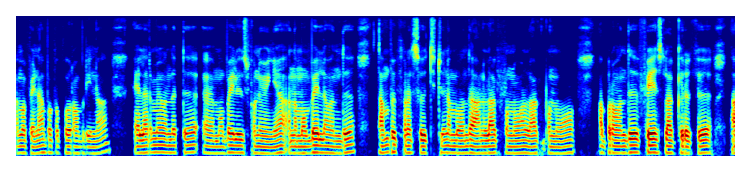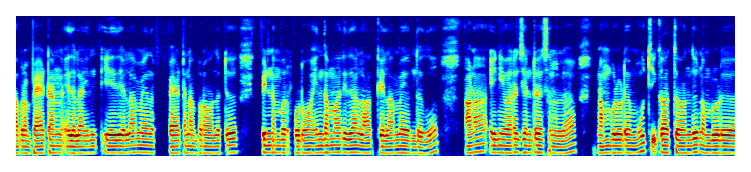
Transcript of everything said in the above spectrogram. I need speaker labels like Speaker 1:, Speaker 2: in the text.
Speaker 1: நம்ம இப்போ என்ன பார்க்க போகிறோம் அப்படின்னா எல்லாருமே வந்துட்டு மொபைல் யூஸ் பண்ணுவீங்க. அந்த மொபைலில் வந்து தம்பு ப்ரெஸ் வச்சுட்டு நம்ம வந்து அன்லாக் பண்ணுவோம் லாக் பண்ணுவோம். அப்புறம் வந்து ஃபேஸ் லாக் இருக்குது அப்புறம் பேட்டன் இதெல்லாம் இது எல்லாமே அந்த பேட்டன் அப்புறம் வந்துட்டு பின் நம்பர் போடுவோம். இந்த மாதிரி தான் லாக் எல்லாமே இருந்தது. ஆனால் இனி வர ஜென்ரேஷனில் நம்மளுடைய மூச்சு காற்றை வந்து நம்மளுடைய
